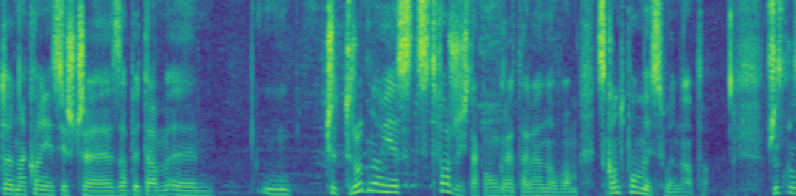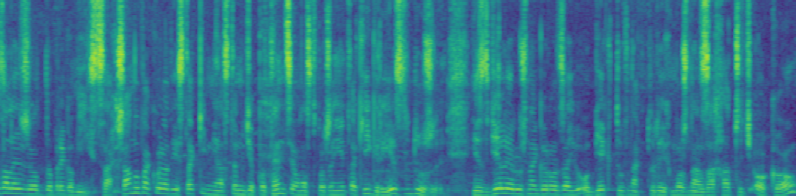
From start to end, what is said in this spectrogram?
To na koniec jeszcze zapytam, czy trudno jest stworzyć taką grę terenową? Skąd pomysły na to? Wszystko zależy od dobrego miejsca. Chrzanów akurat jest takim miastem, gdzie potencjał na stworzenie takiej gry jest duży. Jest wiele różnego rodzaju obiektów, na których można zahaczyć oko,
